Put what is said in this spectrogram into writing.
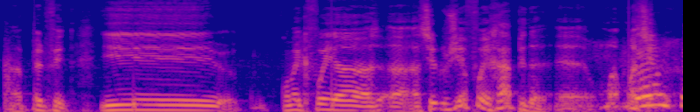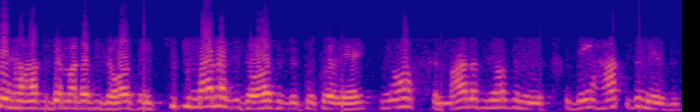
Ah, perfeito. E como é que foi a, a, a cirurgia? Foi rápida? É, uma, uma... Foi, foi rápida, maravilhosa. A equipe maravilhosa do Dr. Eric. Nossa, maravilhosa mesmo. Foi bem rápido mesmo.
